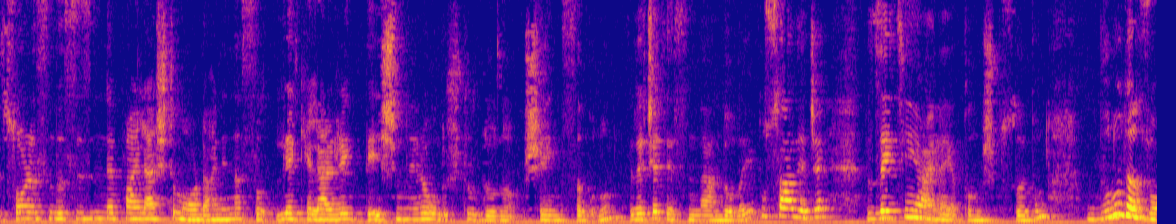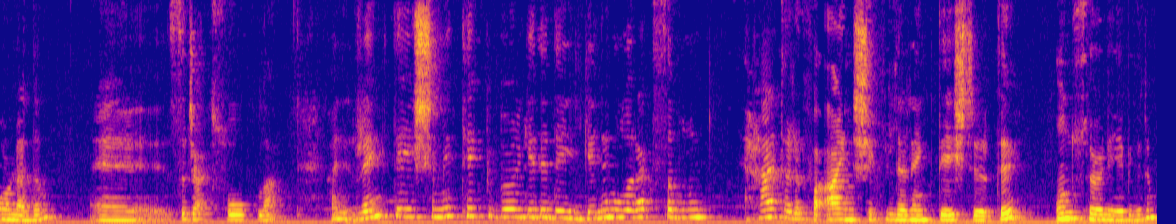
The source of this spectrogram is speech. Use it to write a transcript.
sonrasında sizinle paylaştım orada hani nasıl lekeler, renk değişimleri oluşturduğunu şeyin sabunun reçetesinden dolayı. Bu sadece zeytinyağıyla yapılmış bu sabun. Bunu da zorladım e, sıcak soğukla. Hani renk değişimi tek bir bölgede değil genel olarak sabunun her tarafı aynı şekilde renk değiştirdi. Onu söyleyebilirim.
